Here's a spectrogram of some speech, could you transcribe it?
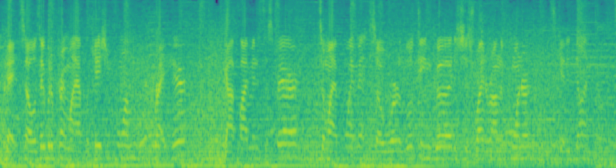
Okay, so I was able to print my application form right here. Got five minutes to spare to my appointment, so we're looking good. It's just right around the corner. Let's get it done.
